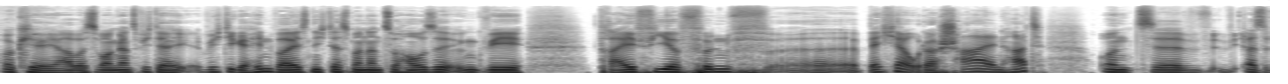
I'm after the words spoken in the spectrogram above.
Okay, ja, aber es war ein ganz wichtiger, wichtiger Hinweis, nicht, dass man dann zu Hause irgendwie drei, vier, fünf äh, Becher oder Schalen hat. Und äh, also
